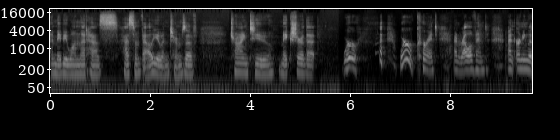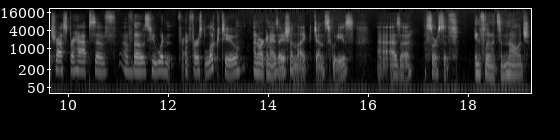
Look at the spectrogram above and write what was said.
and maybe one that has has some value in terms of trying to make sure that we're we're current and relevant and earning the trust perhaps of of those who wouldn't at first look to an organization like Gen Squeeze uh, as a, a source of influence and knowledge.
